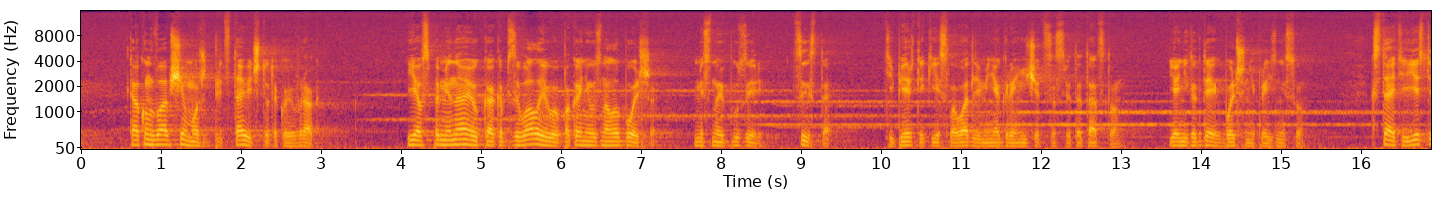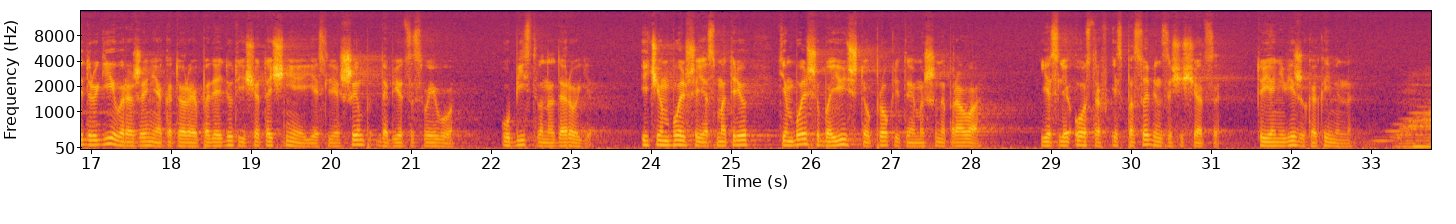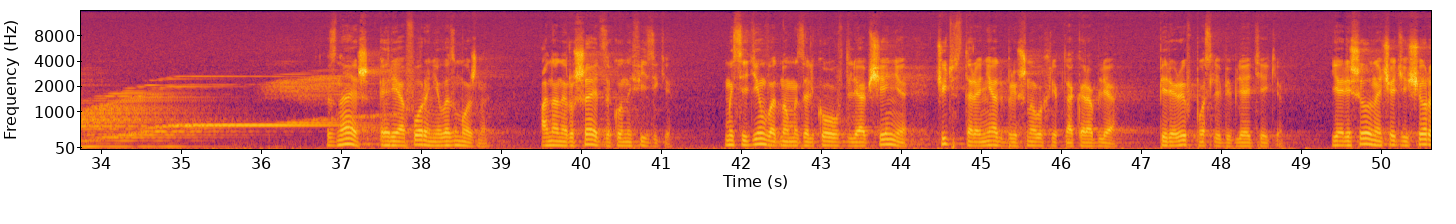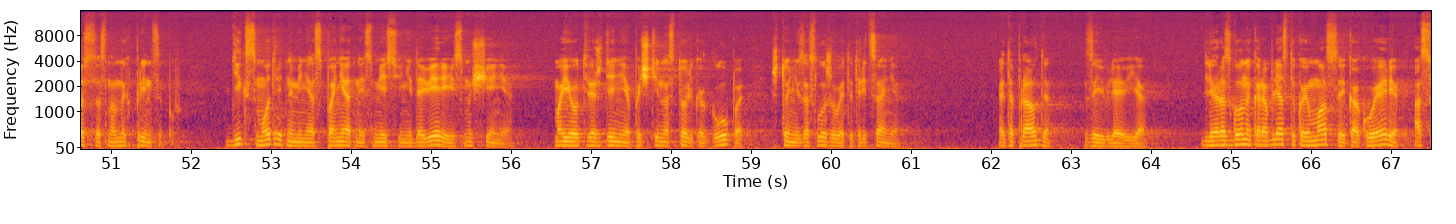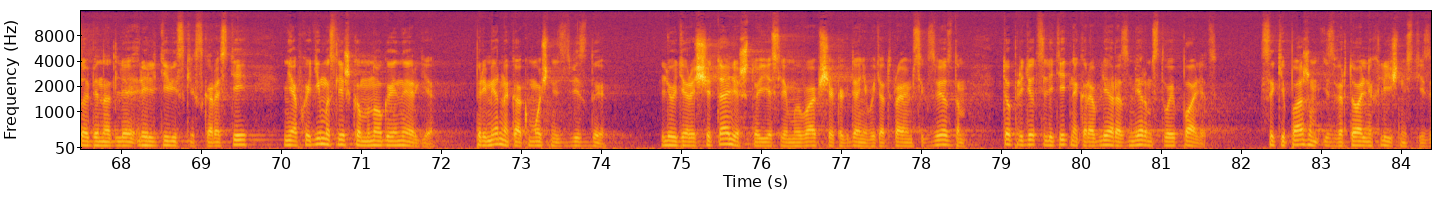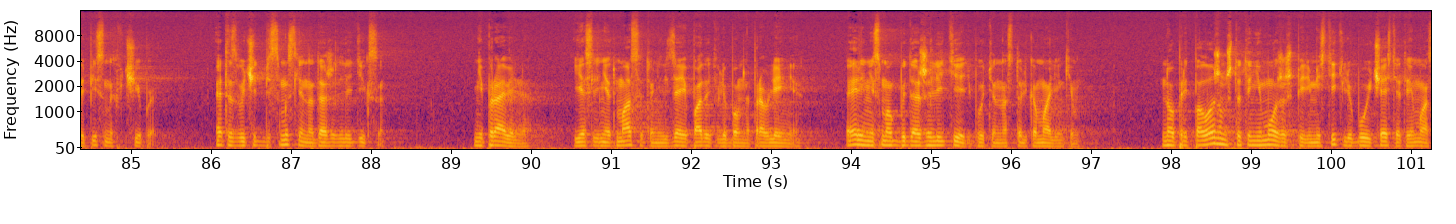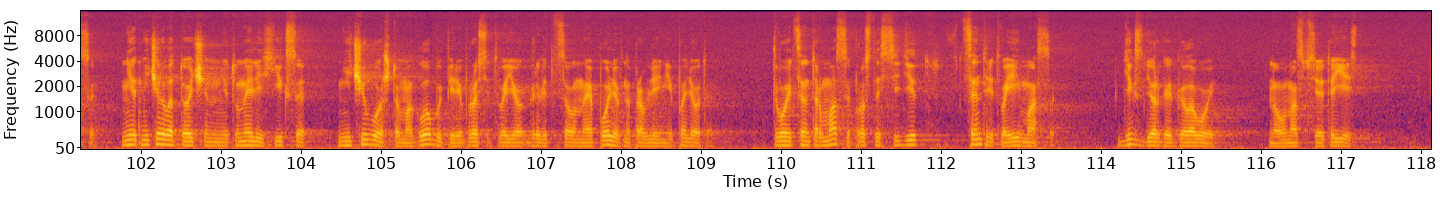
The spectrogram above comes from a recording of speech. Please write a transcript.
Как он вообще может представить, что такое враг? Я вспоминаю, как обзывала его, пока не узнала больше. Мясной пузырь, циста. Теперь такие слова для меня граничат со святотатством. Я никогда их больше не произнесу. Кстати, есть и другие выражения, которые подойдут еще точнее, если Шимп добьется своего. Убийство на дороге. И чем больше я смотрю, тем больше боюсь, что проклятая машина права. Если остров и способен защищаться, то я не вижу, как именно. Знаешь, эриофора невозможно. Она нарушает законы физики. Мы сидим в одном из альковов для общения, чуть в стороне от брюшного хребта корабля. Перерыв после библиотеки. Я решила начать еще раз с основных принципов. Дик смотрит на меня с понятной смесью недоверия и смущения. Мое утверждение почти настолько глупо, что не заслуживает отрицания. «Это правда?» – заявляю я. Для разгона корабля с такой массой, как у Эри, особенно для релятивистских скоростей, необходимо слишком много энергии, примерно как мощность звезды. Люди рассчитали, что если мы вообще когда-нибудь отправимся к звездам, то придется лететь на корабле размером с твой палец, с экипажем из виртуальных личностей, записанных в чипы. Это звучит бессмысленно даже для Дикса. Неправильно. Если нет массы, то нельзя и падать в любом направлении. Эри не смог бы даже лететь, будь он настолько маленьким. Но предположим, что ты не можешь переместить любую часть этой массы. Нет ни червоточин, ни туннелей Хиггса, Ничего, что могло бы перебросить твое гравитационное поле в направлении полета. Твой центр массы просто сидит в центре твоей массы. Дикс дергает головой. Но у нас все это есть.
